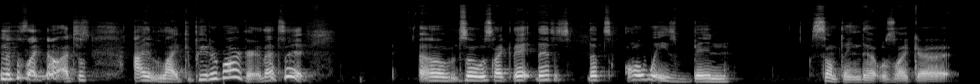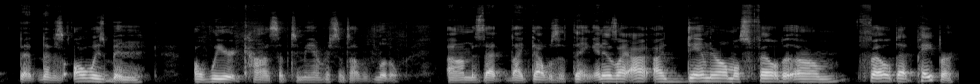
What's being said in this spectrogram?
and I was like, no, I just I like Peter Parker. That's it. Um, so it was like that. That's that's always been something that was like a that that has always been a weird concept to me ever since I was little um, is that like that was a thing, and it was like I, I damn near almost failed um failed that paper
